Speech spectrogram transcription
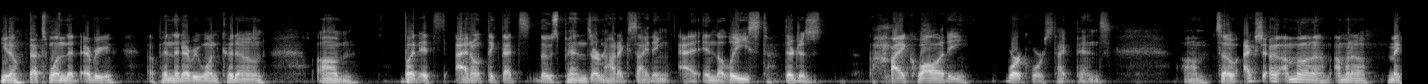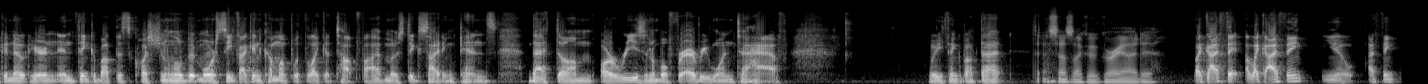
you know, that's one that every a pen that everyone could own. Um, but it's I don't think that's those pins are not exciting at, in the least. They're just high quality workhorse type pins. Um, so actually, I'm gonna I'm gonna make a note here and, and think about this question a little bit more. See if I can come up with like a top five most exciting pins that um, are reasonable for everyone to have. What do you think about that? That sounds like a great idea. Like I think, like I think, you know, I think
